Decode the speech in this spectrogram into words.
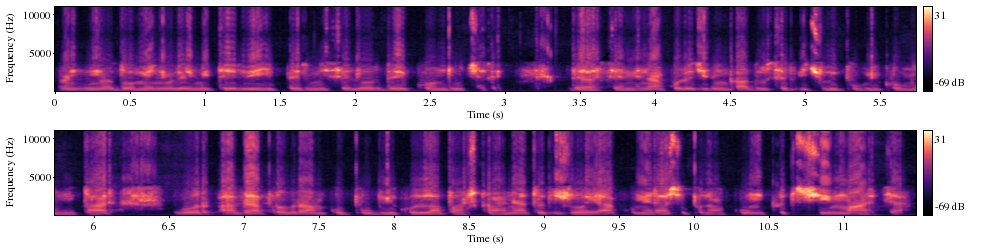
în domeniul emiterii permiselor de conducere. De asemenea, colegii din cadrul Serviciului Public Comunitar vor avea program cu publicul la Pașcani, atât joia, cum era și până acum, cât și marțea.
